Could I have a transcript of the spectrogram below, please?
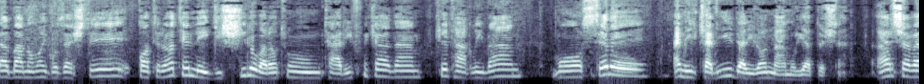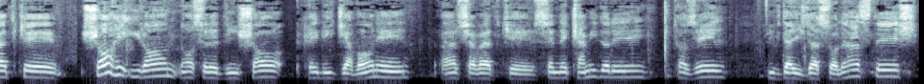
در برنامه گذشته خاطرات لیدی شیل رو براتون تعریف می‌کردم که تقریبا معاصر امیر کبیر در ایران معمولیت داشتن. عرض شود که شاه ایران ناصر الدین شاه خیلی جوانه. عرض شود که سن کمی داره. تازه 17 18 ساله هستش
